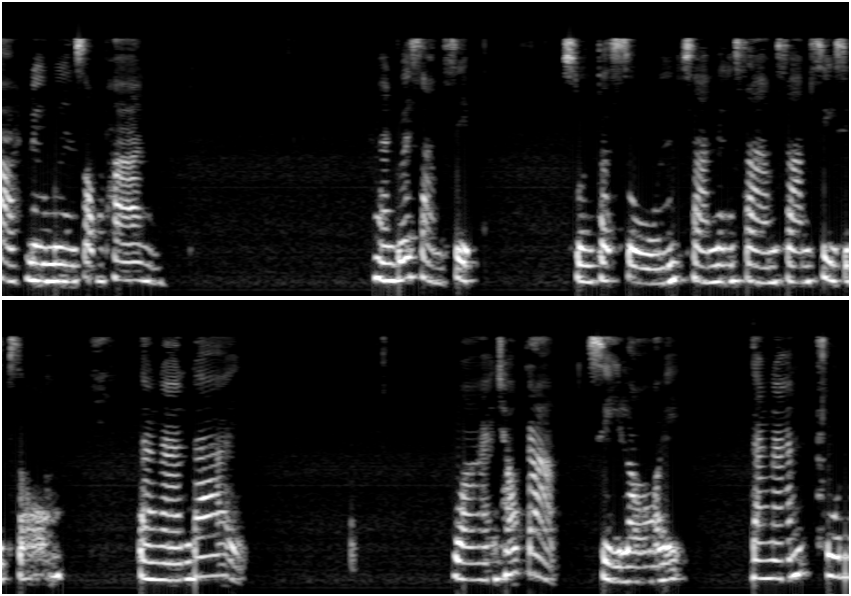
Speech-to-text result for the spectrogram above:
ค่ะ12,000หมื่นสองพันหารด้วย30ศูนย์ตัดศูนย์สามหนึ่งสามสามสี่สิบสองดังนั้นได้ y เท่ากับ 400 ดังนั้นทุน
